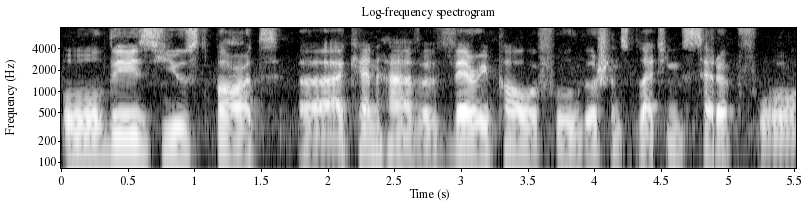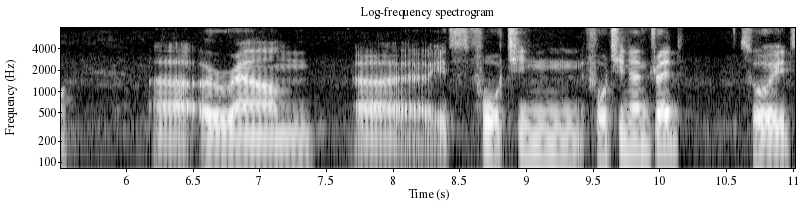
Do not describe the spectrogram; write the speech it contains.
all these used parts, uh, I can have a very powerful Gaussian splatting setup for uh, around uh, it's 14 1400. So it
